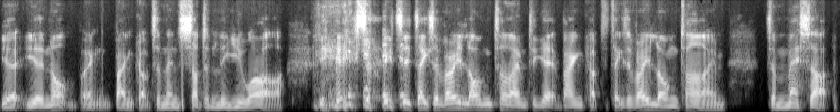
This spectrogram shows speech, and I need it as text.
you're you're not bank- bankrupt, and then suddenly you are. so it takes a very long time to get bankrupt. It takes a very long time to mess up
